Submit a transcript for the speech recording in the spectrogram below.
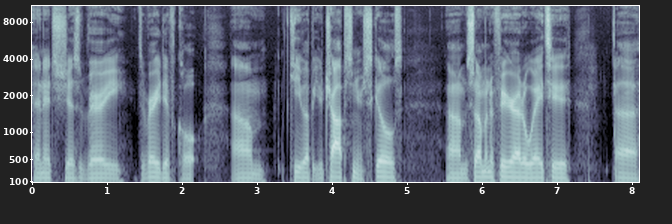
and it's just very it's very difficult. Um, keep up at your chops and your skills. Um, so I'm gonna figure out a way to uh,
